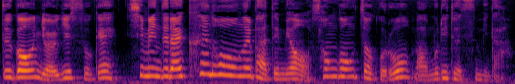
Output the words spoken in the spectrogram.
뜨거운 열기 속에 시민들의 큰 호응을 받으며 성공적으로 마무리됐습니다.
